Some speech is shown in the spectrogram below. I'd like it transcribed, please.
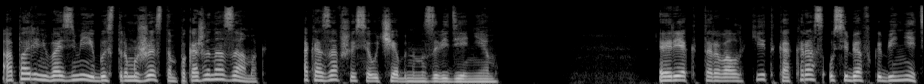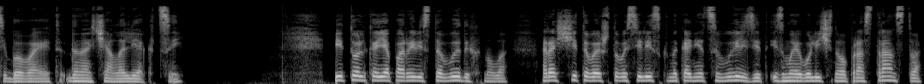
«А парень возьми и быстрым жестом покажи на замок, оказавшийся учебным заведением». Ректор Волкит как раз у себя в кабинете бывает до начала лекций. И только я порывисто выдохнула, рассчитывая, что Василиск наконец вылезет из моего личного пространства,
